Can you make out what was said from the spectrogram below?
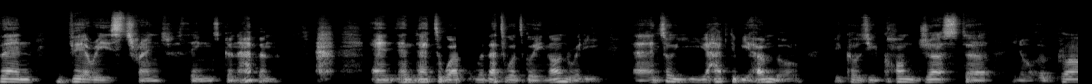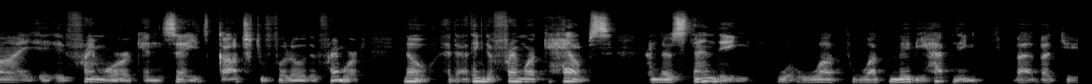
then very strange things can happen. and and that's what that's what's going on really. Uh, and so you have to be humble because you can't just uh, you know apply a, a, framework and say it's got to follow the framework. No, I think the framework helps understanding what what may be happening but but you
